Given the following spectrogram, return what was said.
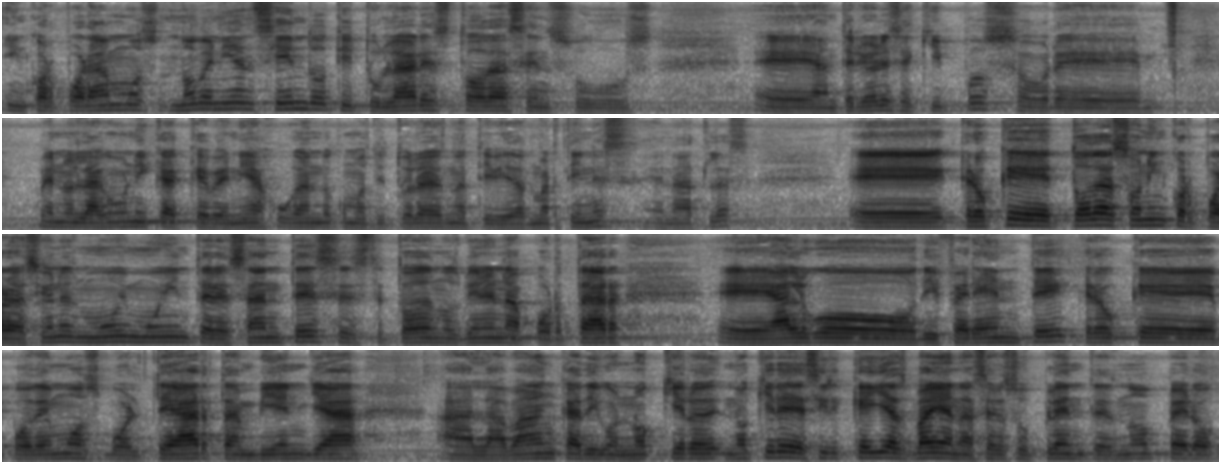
incorporamos no venían siendo titulares todas en sus eh, anteriores equipos. Sobre, bueno, la única que venía jugando como titular es Natividad Martínez en Atlas. Eh, creo que todas son incorporaciones muy, muy interesantes. Este, todas nos vienen a aportar eh, algo diferente. Creo que podemos voltear también ya a la banca. Digo, no, quiero, no quiere decir que ellas vayan a ser suplentes, ¿no? Pero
